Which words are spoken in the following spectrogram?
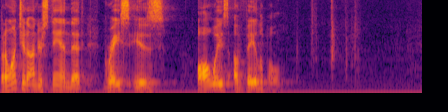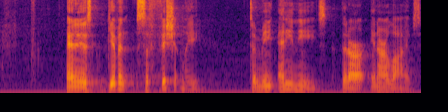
But I want you to understand that grace is always available and is given sufficiently to meet any needs that are in our lives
